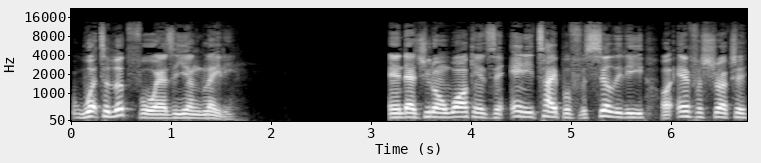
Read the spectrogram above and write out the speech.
what to look for as a young lady. And that you don't walk into any type of facility or infrastructure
